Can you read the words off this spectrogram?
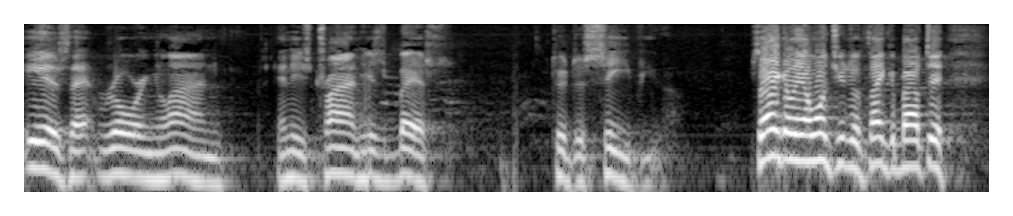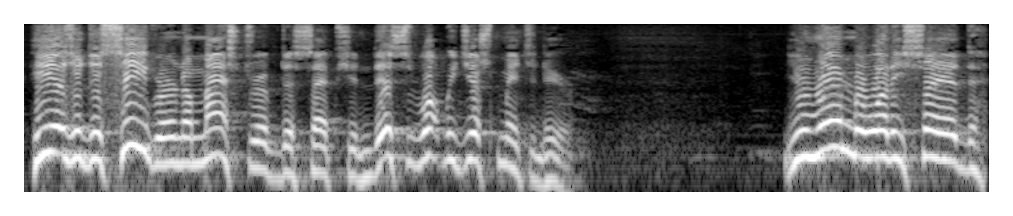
is that roaring lion and he's trying his best to deceive you. Secondly, I want you to think about this. He is a deceiver and a master of deception. This is what we just mentioned here. You remember what he said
